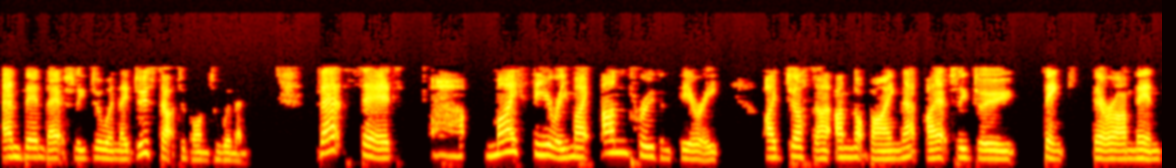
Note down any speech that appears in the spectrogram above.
And then they actually do, and they do start to bond to women. That said, uh, my theory, my unproven theory, I just, I, I'm not buying that. I actually do think there are men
